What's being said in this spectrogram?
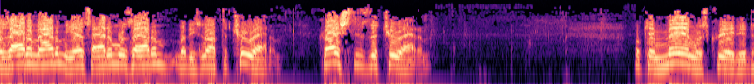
was Adam Adam? Yes, Adam was Adam, but he's not the true Adam. Christ is the true Adam. Okay, man was created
